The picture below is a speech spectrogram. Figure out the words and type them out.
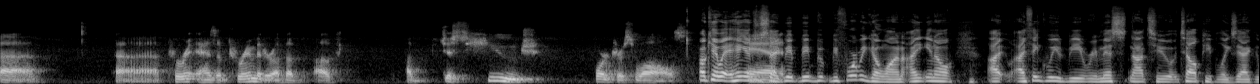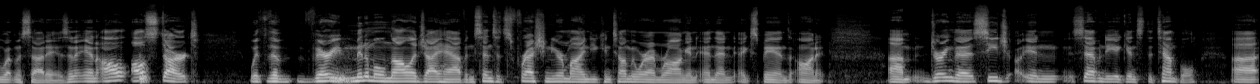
uh, uh, peri- has a perimeter of a, of of just huge fortress walls. Okay, wait, hang on just a And- sec. Be, be, before we go on, I you know I, I think we would be remiss not to tell people exactly what Masada is, and and I'll I'll start with the very minimal knowledge I have, and since it's fresh in your mind, you can tell me where I'm wrong, and, and then expand on it. Um, during the siege in 70 against the temple, uh,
